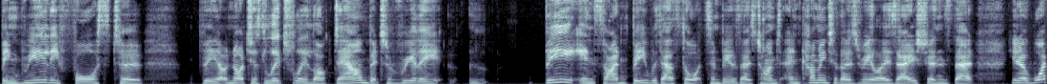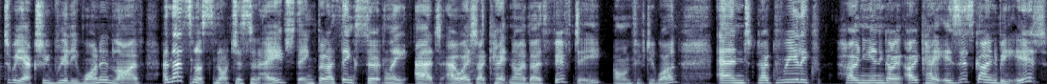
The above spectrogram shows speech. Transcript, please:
being really forced to be not just literally locked down, but to really be inside and be with our thoughts and be with those times and coming to those realizations that, you know, what do we actually really want in life? And that's not, not just an age thing, but I think certainly at our age, like Kate and I are both 50, I'm 51, and like really honing in and going, okay, is this going to be it?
